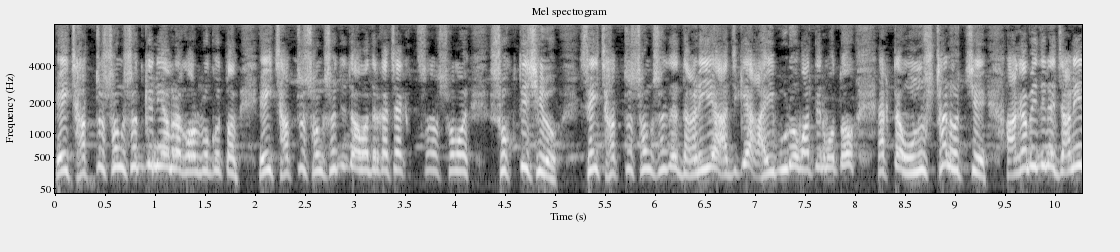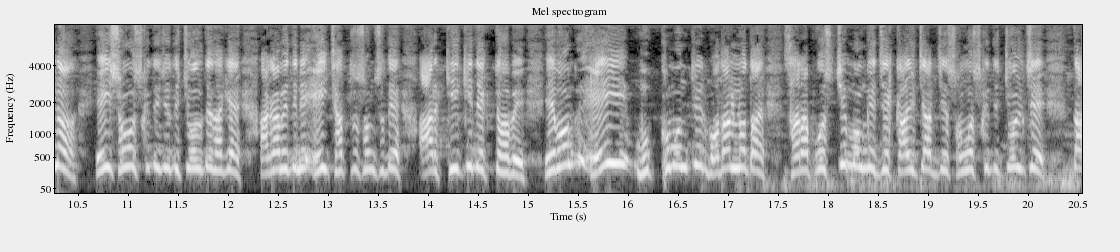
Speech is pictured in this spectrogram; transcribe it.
এই ছাত্র সংসদকে নিয়ে আমরা গর্ব করতাম। এই ছাত্র সংসদই তো আমাদের কাছে এক সময় শক্তি ছিল। সেই ছাত্র সংসদে দাঁড়িয়ে আজকে আইবুড়ো ভাতের মতো একটা অনুষ্ঠান হচ্ছে। আগামী দিনে জানি না, এই সংস্কৃতি যদি চলতে থাকে, আগামী দিনে এই ছাত্র সংসদে আর কি কি দেখতে হবে? এবং এই মুখ্যমন্ত্রীর বদান্যতায় সারা পশ্চিমবঙ্গে যে কালচার যে সংস্কৃতি চলছে, তা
